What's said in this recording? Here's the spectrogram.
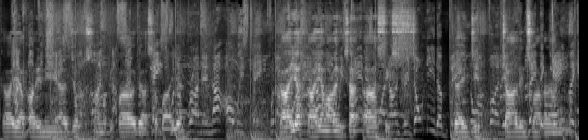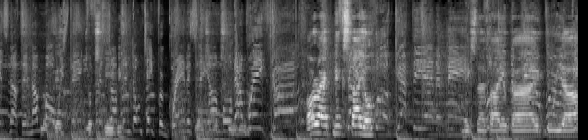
Kaya pa rin ni uh, Jokes na makipag-sabayan. Kaya, kaya mga uh, 6 digit challenge mga TV. Yan si Jokes TV. Alright, next tayo. Next na tayo kay Kuya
